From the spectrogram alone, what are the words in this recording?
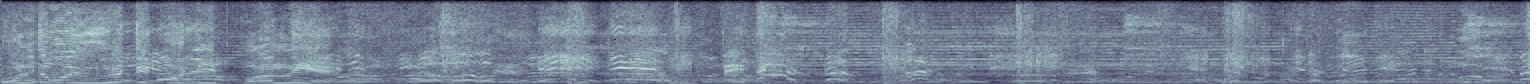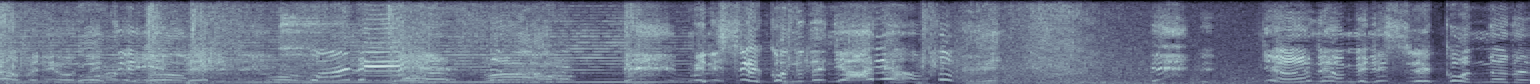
കൊണ്ടുപോയി ഉരുട്ടിക്കൊല്ലി പന്നിയെ. കൊന്നത് ഞാനാ. മിനിസ്റ്ററെ കൊന്നത്.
